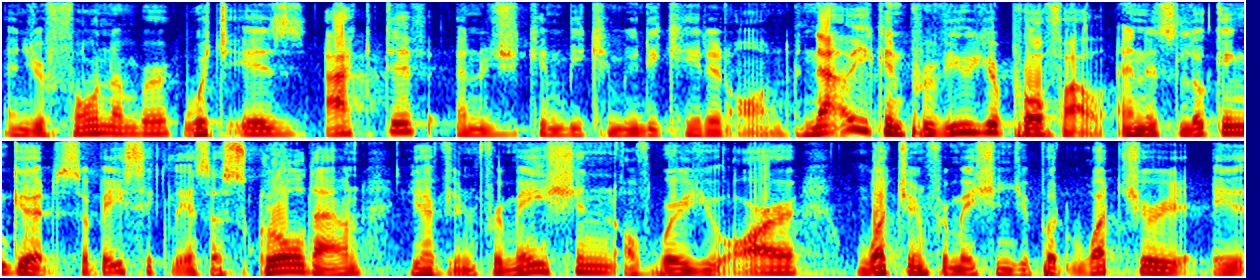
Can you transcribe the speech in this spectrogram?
and your phone number which is active and which can be communicated on. Now you can preview your profile and it's looking good. So basically as I scroll down, you have your information of where you are, what your information you put, what your eh,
